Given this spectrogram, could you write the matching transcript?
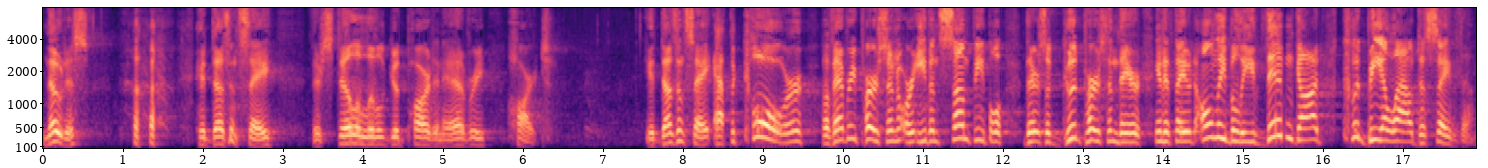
Notice, it doesn't say there's still a little good part in every heart. It doesn't say at the core of every person or even some people, there's a good person there. And if they would only believe, then God could be allowed to save them.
